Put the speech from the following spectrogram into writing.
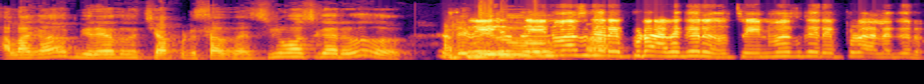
అలాగా మీరు ఏదైనా చెప్పండి సరదా. శ్రీనివాస్ గారు అంటే శ్రీ- మీరు శ్రీనివాస్ గారు ఎప్పుడు అలగరు శ్రీనివాస్ గారు ఎప్పుడు అలగరు.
